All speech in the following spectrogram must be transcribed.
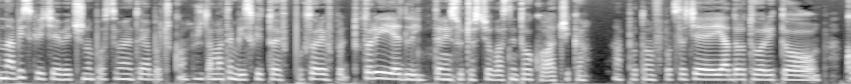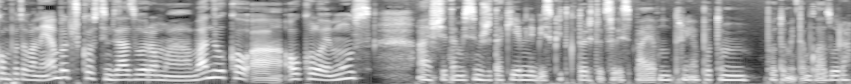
na biskvite väčšinou postavené to jablčko. Že tam má ten biskvit, to je, ktorý, ktorý jedli, ten je súčasťou vlastne toho koláčika a potom v podstate jadro tvorí to kompotované jablčko s tým zázvorom a vanilkou a okolo je mus a ešte tam myslím, že taký jemný biskvit, ktorý to celý spája vnútri a potom, potom je tam glazúra.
